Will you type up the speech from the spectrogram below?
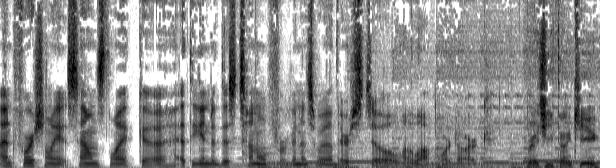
Unfortunately, it sounds like uh, at the end of this tunnel for Venezuela, there's still a lot more dark. Reggie, thank you.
